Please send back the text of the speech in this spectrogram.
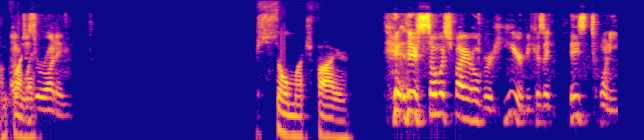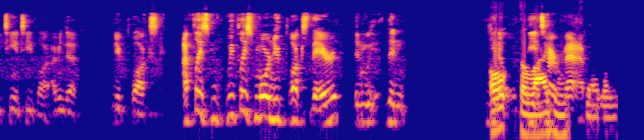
I'm I'm just away. running. There's so much fire. There's so much fire over here because I placed 20 TNT blocks. I mean, the nuke blocks. I placed we placed more nuke blocks there than we than Oh, know, the, the entire map. setting.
